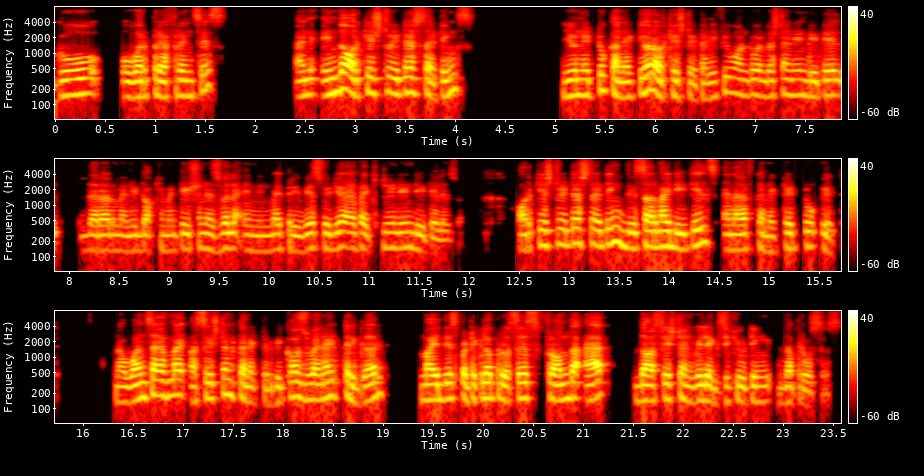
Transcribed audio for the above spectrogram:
go over preferences and in the orchestrator settings you need to connect your orchestrator. If you want to understand in detail there are many documentation as well and in my previous video i've explained in detail as well. Orchestrator setting these are my details and i have connected to it. Now once i have my assistant connected because when i trigger my this particular process from the app the assistant will executing the process.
